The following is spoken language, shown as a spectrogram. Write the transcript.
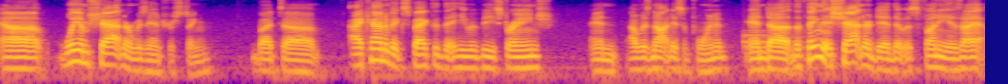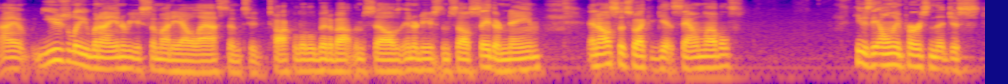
Uh, William Shatner was interesting, but uh, I kind of expected that he would be strange, and I was not disappointed. And uh, the thing that Shatner did that was funny is I, I usually when I interview somebody, I will ask them to talk a little bit about themselves, introduce themselves, say their name, and also so I could get sound levels. He was the only person that just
